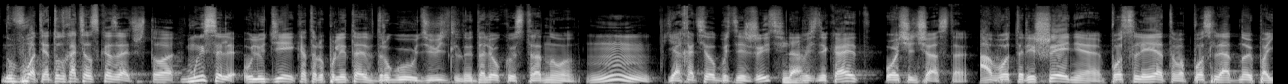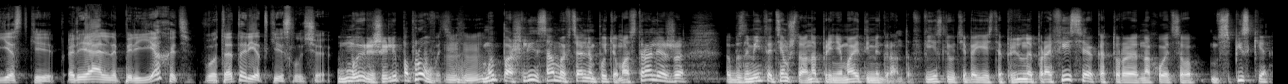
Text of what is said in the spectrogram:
Ну вот, я тут хотел сказать, что мысль у людей, которые полетают в другую удивительную, далекую страну, м-м, я хотел бы здесь жить, да. возникает очень часто. А вот решение после этого, после одной поездки реально переехать, вот это редкие случаи. Мы решили попробовать. Угу. Мы пошли самым официальным путем. Австралия же как бы, знаменита тем, что она принимает иммигрантов. Если у тебя есть определенная профессия, которая находится в списке,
